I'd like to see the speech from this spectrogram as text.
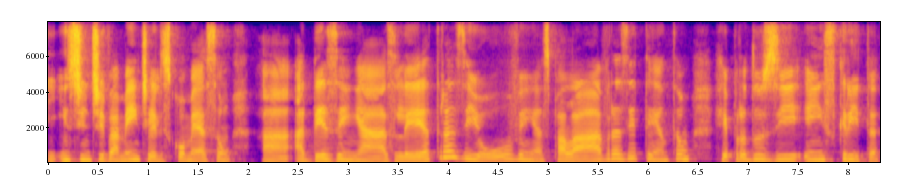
instintivamente eles começam a, a, desenhar as letras e ouvem as palavras e tentam reproduzir em escrita.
